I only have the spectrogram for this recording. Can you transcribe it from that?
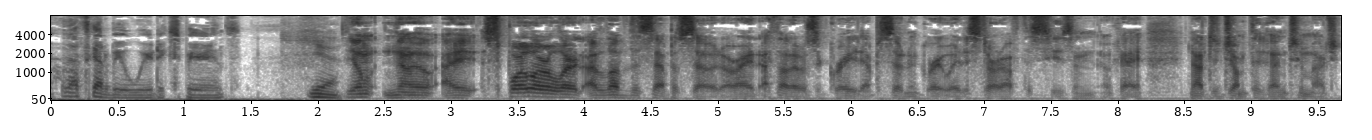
That's got to be a weird experience. Yeah, The only, no, I spoiler alert. I love this episode. All right, I thought it was a great episode and a great way to start off the season. Okay, not to jump the gun too much,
